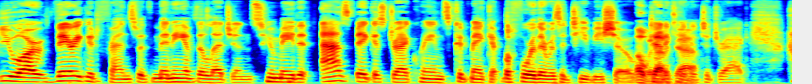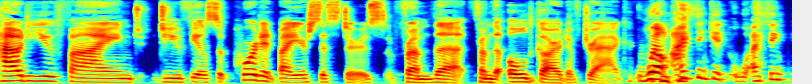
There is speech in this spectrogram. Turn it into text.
you are very good friends with many of the legends who made it as big as drag queens could make it before there was a TV show Oh, dedicated to drag. How do you find do you feel supported by your sisters from the from the old guard of drag? Well, I think it. I think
